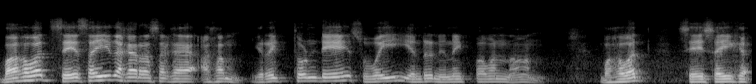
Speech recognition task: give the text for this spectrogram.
பகவத் சேசைதகரசக அகம் இறைத்தொண்டே சுவை என்று நினைப்பவன் நான். பகவத் சேசைக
